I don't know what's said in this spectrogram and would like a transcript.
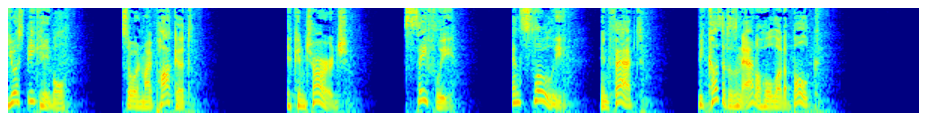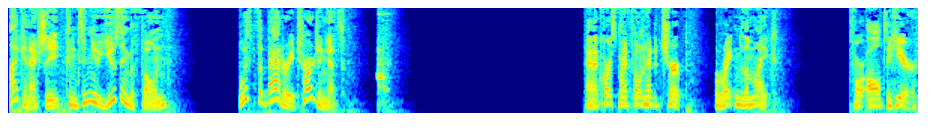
USB cable. So in my pocket, it can charge safely and slowly. In fact, because it doesn't add a whole lot of bulk, I can actually continue using the phone with the battery charging it. And of course, my phone had to chirp right into the mic for all to hear.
